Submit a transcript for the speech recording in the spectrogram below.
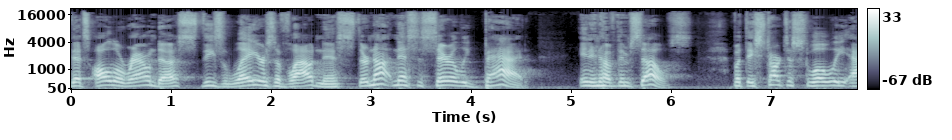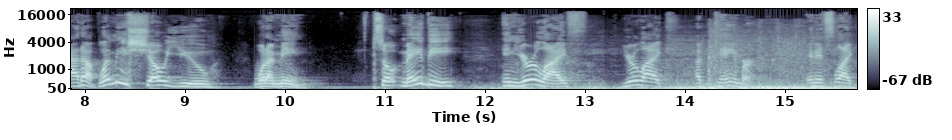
that's all around us, these layers of loudness, they're not necessarily bad in and of themselves, but they start to slowly add up. Let me show you what I mean. So maybe in your life, you're like a gamer and it's like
